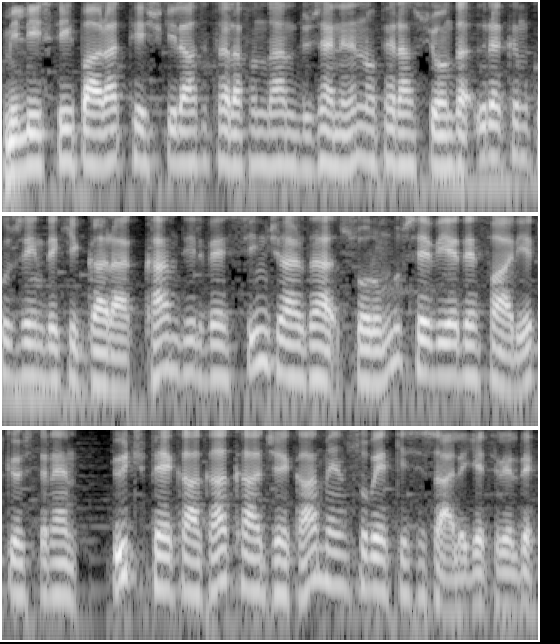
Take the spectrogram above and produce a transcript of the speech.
Milli İstihbarat Teşkilatı tarafından düzenlenen operasyonda Irak'ın kuzeyindeki Gara, Kandil ve Sincar'da sorumlu seviyede faaliyet gösteren 3 PKK-KCK mensubu etkisiz hale getirildi.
